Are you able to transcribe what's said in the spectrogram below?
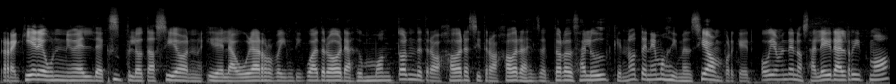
requiere un nivel de explotación y de laburar 24 horas de un montón de trabajadoras y trabajadoras del sector de salud que no tenemos dimensión, porque obviamente nos alegra el ritmo,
